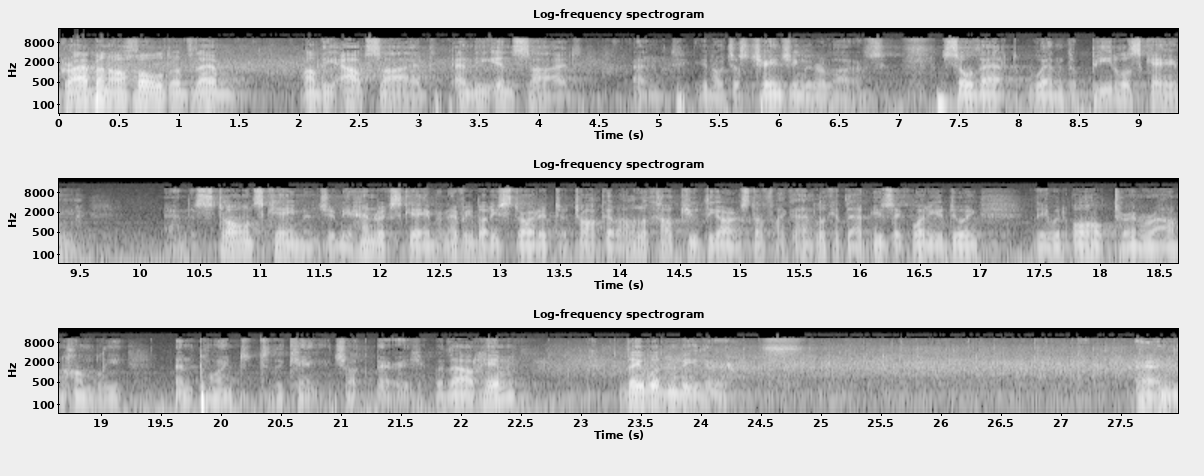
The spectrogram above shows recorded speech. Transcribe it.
grabbing a hold of them on the outside and the inside and you know just changing their lives. So that when the Beatles came and the Stones came and Jimi Hendrix came and everybody started to talk about oh look how cute they are and stuff like that look at that music. What are you doing? they would all turn around humbly and point to the king Chuck Berry. Without him they wouldn't be there. And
